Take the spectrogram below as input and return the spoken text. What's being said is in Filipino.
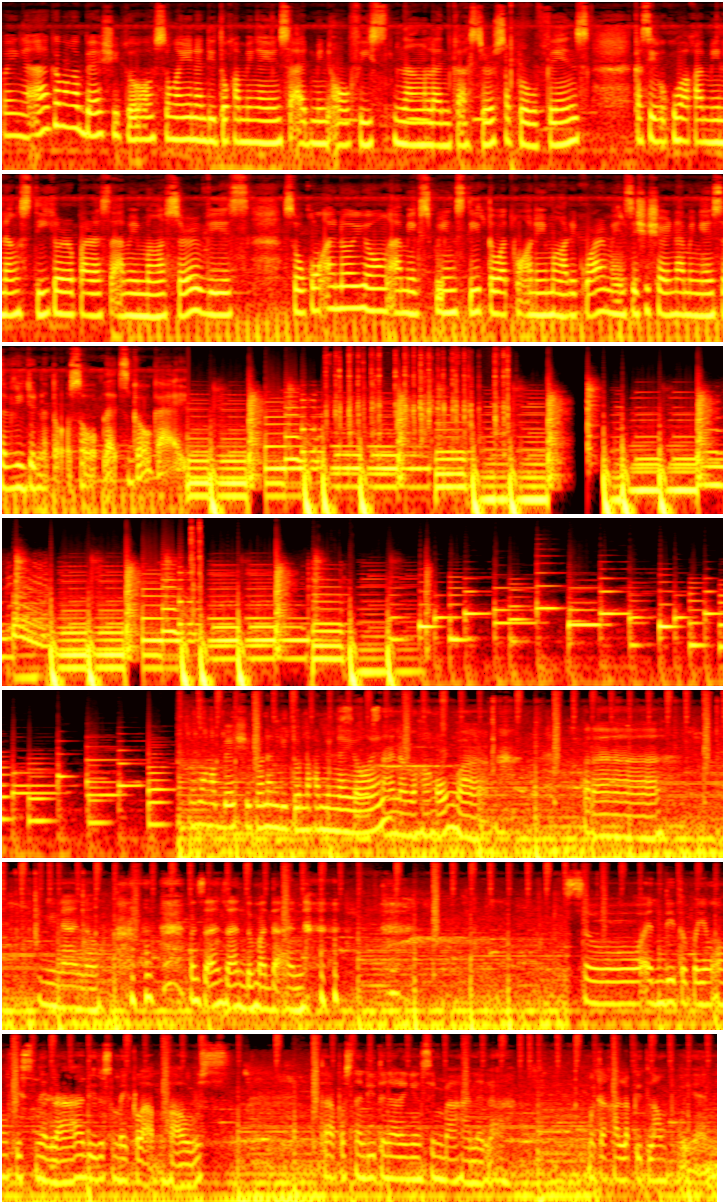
Pahinga aga mga beshi ko. So ngayon nandito kami ngayon sa admin office ng Lancaster sa province kasi kukuha kami ng sticker para sa aming mga service. So kung ano yung aming experience dito at kung ano yung mga requirements, i-share namin ngayon sa video na to. So let's go guys! Mga beshi ko, nandito na kami ngayon. So, sana makakuha para hindi na ano, kung saan saan dumadaan. so, and dito pa yung office nila, dito sa may clubhouse. Tapos nandito na rin yung simbahan nila. Magkakalapit lang po yan.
